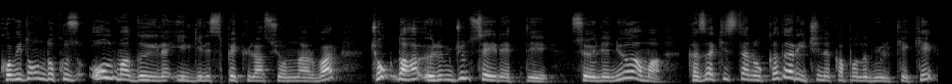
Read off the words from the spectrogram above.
Covid-19 olmadığıyla ilgili spekülasyonlar var. Çok daha ölümcül seyrettiği söyleniyor ama Kazakistan o kadar içine kapalı bir ülke ki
